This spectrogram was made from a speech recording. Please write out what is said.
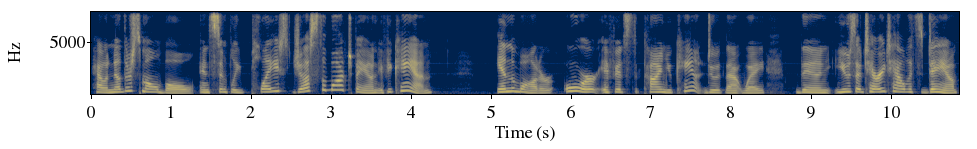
have another small bowl and simply place just the watch band, if you can, in the water, or if it's the kind you can't do it that way, then use a terry towel that's damp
